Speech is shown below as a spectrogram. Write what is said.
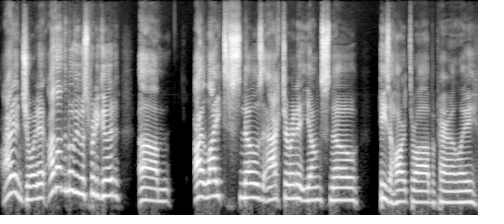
I enjoyed it. I thought the movie was pretty good. Um, I liked Snow's actor in it, young Snow. He's a heartthrob, apparently.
